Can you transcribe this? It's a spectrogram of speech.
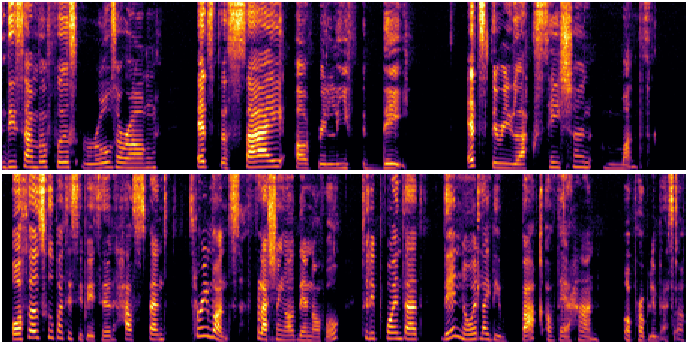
December 1st rolls around, it's the sigh of relief day. It's the relaxation month. Authors who participated have spent three months fleshing out their novel to the point that they know it like the back of their hand, or probably better.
